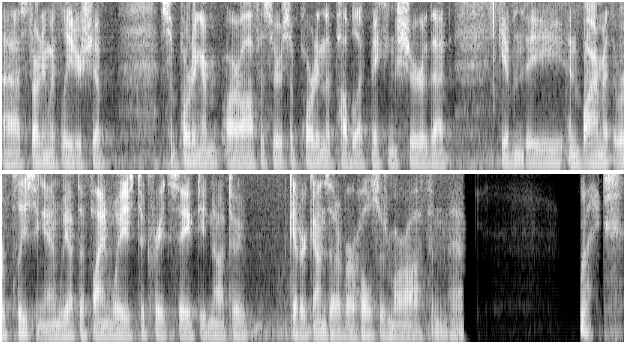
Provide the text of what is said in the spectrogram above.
uh, starting with leadership, supporting our, our, officers, supporting the public, making sure that given the environment that we're policing in, we have to find ways to create safety, not to get our guns out of our holsters more often. Uh, right.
